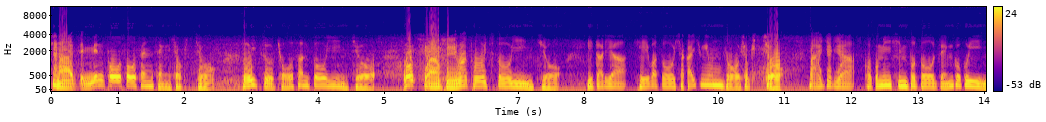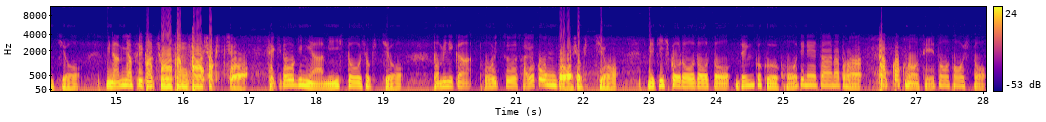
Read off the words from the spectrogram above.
チナ人民闘争戦線書記長、ドイツ共産党委員長、ロシア平和統一党委員長、イタリア平和党社会主義運動書記長、ナイジェリア国民進歩党全国委員長、南アフリカ共産党書記長、赤道ギニア民主党書記長、ドミニカ統一左翼運動書記長、メキシコ労働党全国コーディネーターなどの各国の政党党首と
